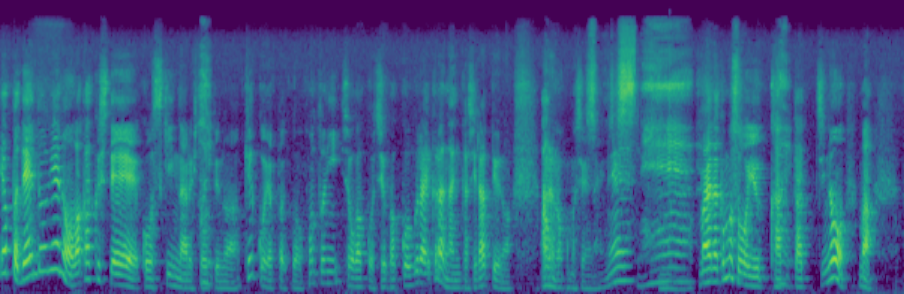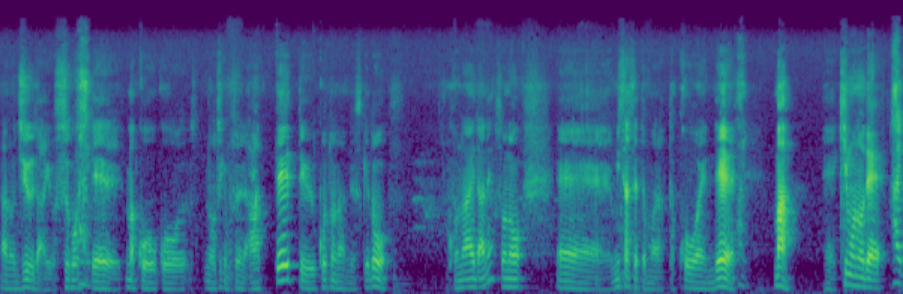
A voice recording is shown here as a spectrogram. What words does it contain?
やっぱ伝統芸能を若くしてこう好きになる人っていうのは、結構やっぱりこう本当に小学校中学校ぐらいから何かしらっていうのはあるのかもしれないね。ね前田君もそういう形の,、まあ、あの10代を過ごして、はまあ、高校の時もそういうのあってっていうことなんですけどこの間ねその、えー見させてもらった公演で、はい。まあ、えー着物ではい。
